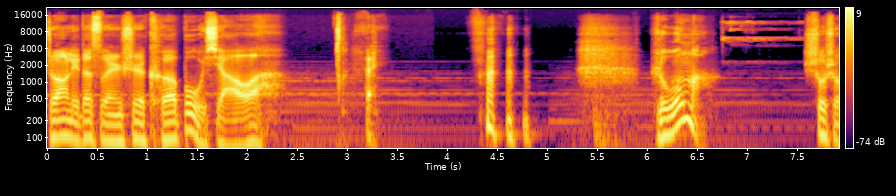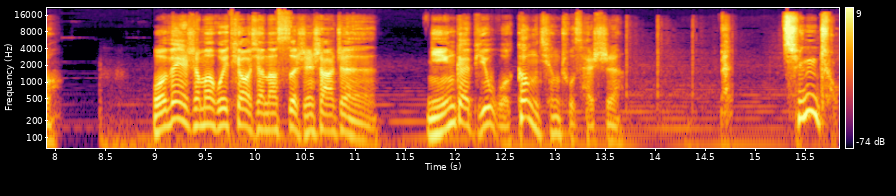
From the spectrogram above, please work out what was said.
庄里的损失可不小啊！嘿，鲁莽，叔叔，我为什么会跳下那四神杀阵？你应该比我更清楚才是。清楚。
